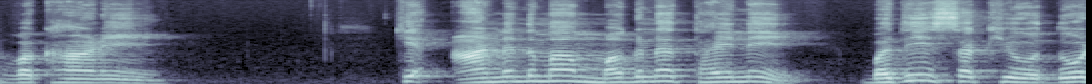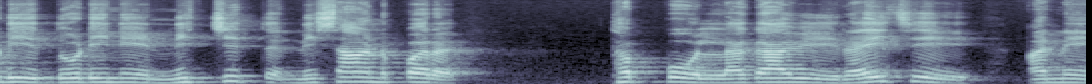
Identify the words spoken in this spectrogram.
વખાણી. કે આનંદમાં મગ્ન થઈને બધી સખીઓ દોડી દોડીને નિશ્ચિત નિશાન પર થપ્પો લગાવી રહી છે અને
